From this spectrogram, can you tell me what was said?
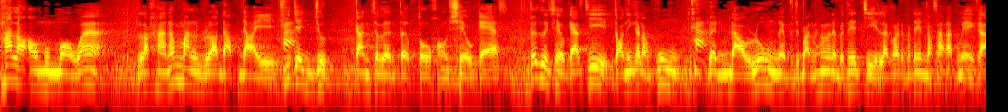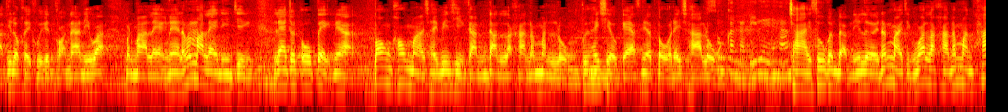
ถ้าเราเอามุมมองว่าราคาน้ำมันระดับใดที่จะหยุด การเจริญเติบโตของเชลแก๊สก็คือเชลแก๊สที่ตอนนี้กำลังพุ่งค่ะเป็นดาวรุ่งในปัจจุบันทั้งในประเทศจีน แล้วก็ในประเทศสหรัฐอเมริกาที่เราเคยคุยกันก่อนหน้านี้ว่ามันมาแรงแน่ แล้วมันมาแรงจริง ๆ แรงจนโอเปกเนี่ยต้องเข้ามาใช้วิธีการดันราคาน้ำมันลง เพื่อให้เชลแก๊สเนี่ยโตได้ช้าลงสู้กันแบบนี้เลยนะคะใช่สู้กันแบบนี้เลย นั่นหมายถึงว่าราคาน้ำมันถ้า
